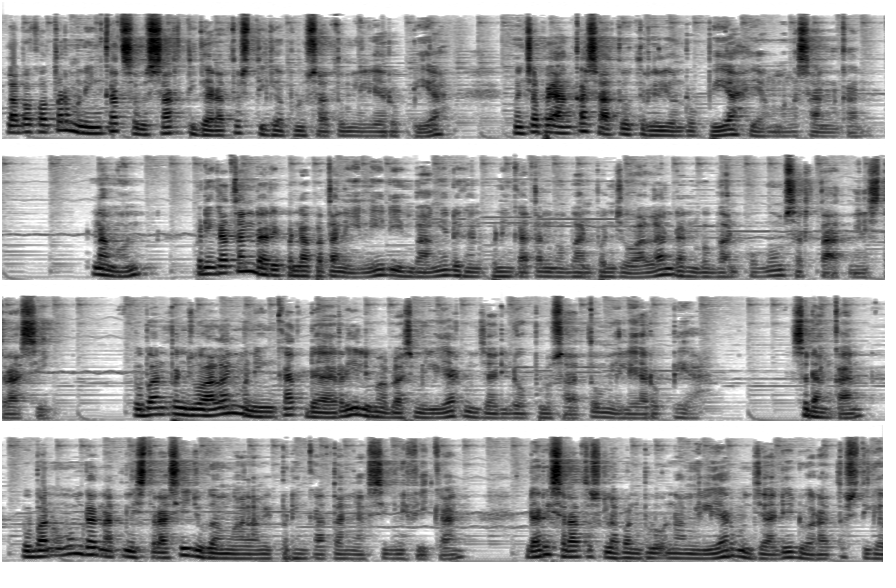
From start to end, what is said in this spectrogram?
laba kotor meningkat sebesar 331 miliar rupiah, mencapai angka 1 triliun rupiah yang mengesankan. Namun, peningkatan dari pendapatan ini diimbangi dengan peningkatan beban penjualan dan beban umum serta administrasi. Beban penjualan meningkat dari 15 miliar menjadi 21 miliar rupiah. Sedangkan, beban umum dan administrasi juga mengalami peningkatan yang signifikan dari 186 miliar menjadi 237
